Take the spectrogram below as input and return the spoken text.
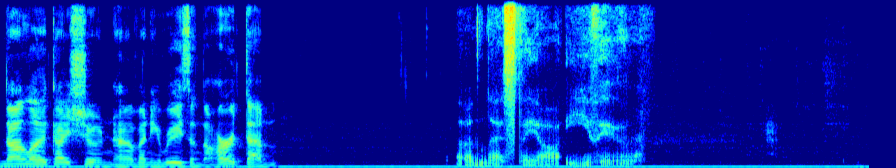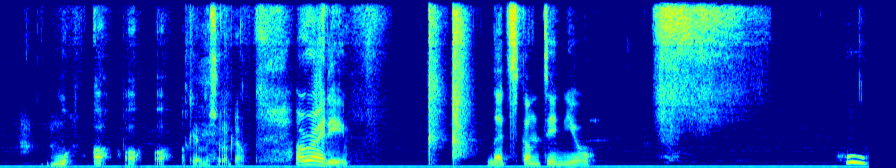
not like I shouldn't have any reason to hurt them. Unless they are evil. Oh, oh, oh. Okay, I'm gonna shut up now. Alrighty. Let's continue. Whew.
